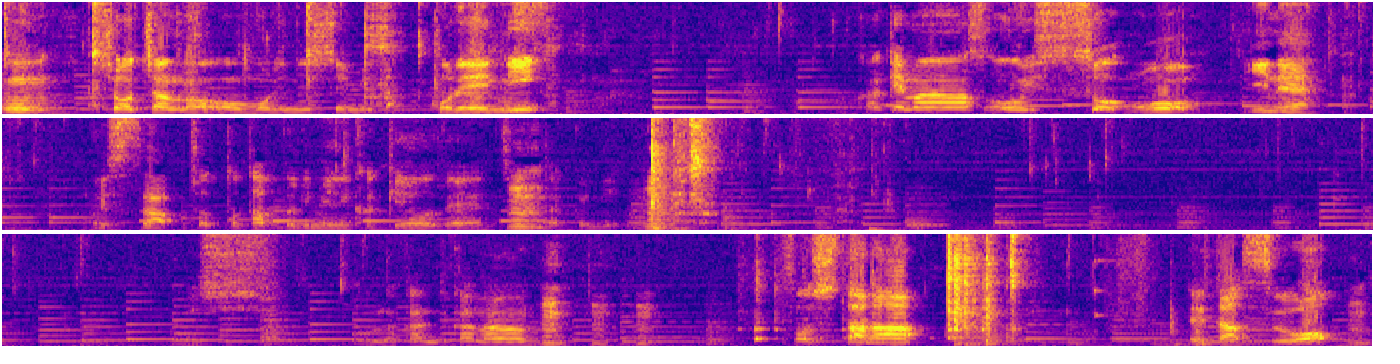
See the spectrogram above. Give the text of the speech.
うん。翔ちゃんの大盛りにしてみた。これに、かけまーす。美味しそう。おおいいね美味しさちょっとたっぷりめにかけようぜ。うん贅沢に。よし。こんな感じかな。うんうんうんそしたら、レタスを、うん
